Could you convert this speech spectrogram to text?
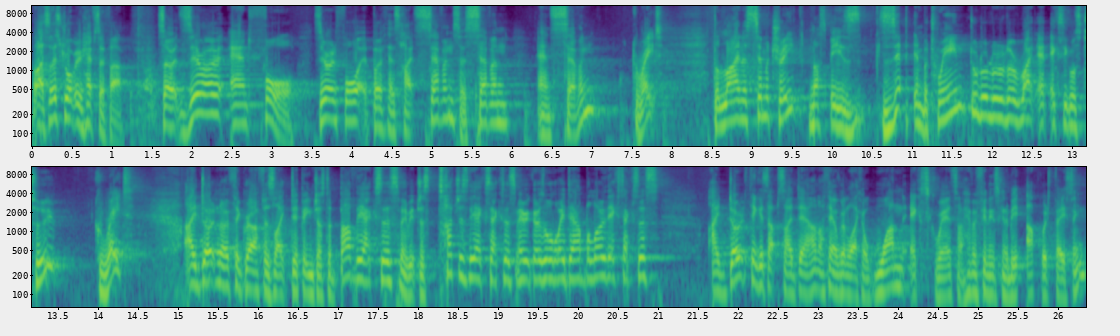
All right, so let's draw what we have so far. So it's 0 and 4. 0 and 4, it both has height 7, so 7 and 7. Great. The line of symmetry must be zip in between, right at x equals 2. Great. I don't know if the graph is like dipping just above the axis, maybe it just touches the x-axis, maybe it goes all the way down below the x-axis. I don't think it's upside down. I think I've got like a 1x squared, so I have a feeling it's going to be upward facing.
